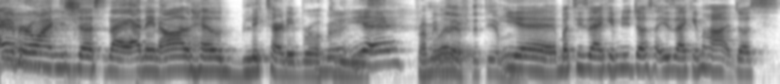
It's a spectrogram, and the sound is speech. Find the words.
Everyone's just like, and then all hell literally broke Bro, loose. yeah, From him Well, left the table. Yeah, but he's like him. He just, he's like him heart just.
